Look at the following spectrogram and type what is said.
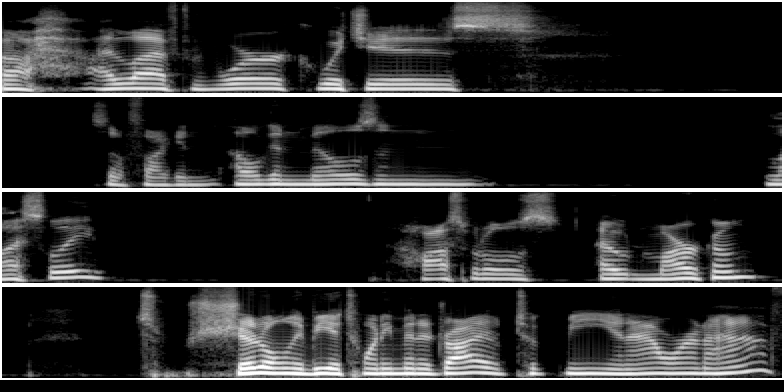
Uh, I left work, which is so fucking Elgin Mills and Leslie. Hospitals out in Markham. T- Should only be a twenty minute drive. It Took me an hour and a half,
